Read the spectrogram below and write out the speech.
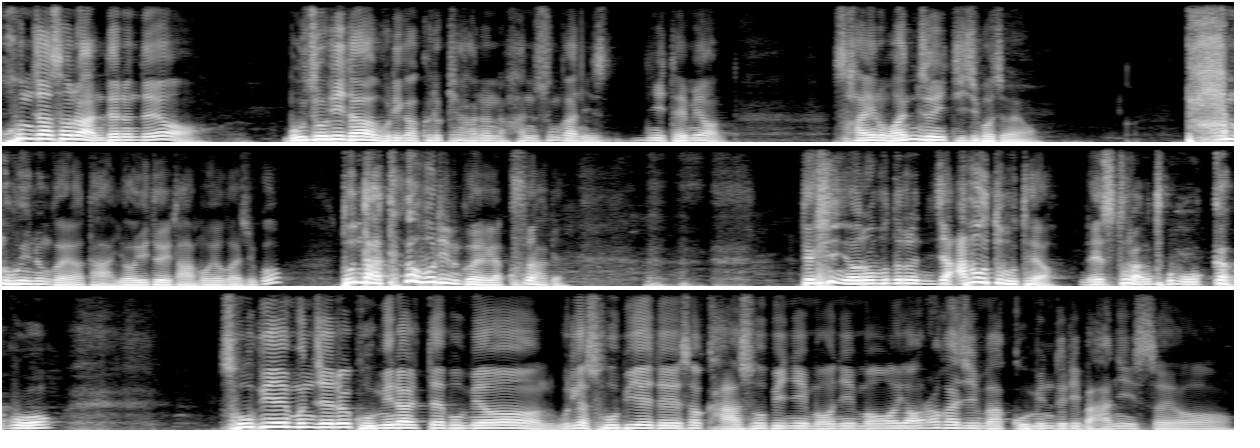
혼자서는 안 되는데요. 모조리 다 우리가 그렇게 하는 한순간이 되면 사회는 완전히 뒤집어져요. 다 모이는 거예요. 다 여의도에 다 모여가지고 돈 다 태워버리는 거예요. 쿨하게. 대신 여러분들은 이제 아무것도 못해요. 레스토랑도 못 가고 소비의 문제를 고민할 때 보면 우리가 소비에 대해서 가소비니 뭐니 뭐 여러 가지 막 고민들이 많이 있어요.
